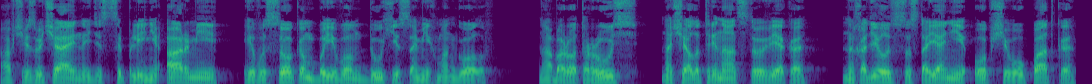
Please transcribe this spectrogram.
а в чрезвычайной дисциплине армии и высоком боевом духе самих монголов. Наоборот, Русь, начало XIII века, находилась в состоянии общего упадка,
